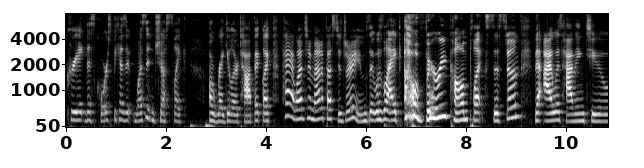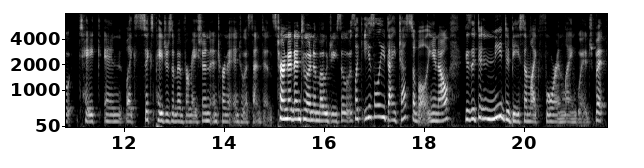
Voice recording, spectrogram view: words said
create this course because it wasn't just like a regular topic like, hey, I want you to manifest your dreams. It was like a very complex system that I was having to take in like six pages of information and turn it into a sentence, turn it into an emoji. So it was like easily digestible, you know, because it didn't need to be some like foreign language. But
